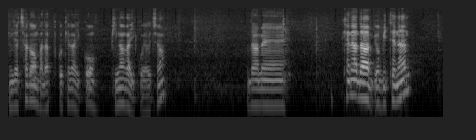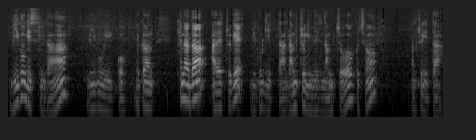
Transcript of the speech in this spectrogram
굉장히 차가운 바다 북극해가 있고 빙하가 있고요. 그렇죠? 그 다음에 캐나다 요 밑에는 미국이 있습니다. 미국이 있고 그러니까 캐나다 아래쪽에 미국이 있다. 남쪽입니다. 남쪽. 그렇죠? 남쪽에 있다.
